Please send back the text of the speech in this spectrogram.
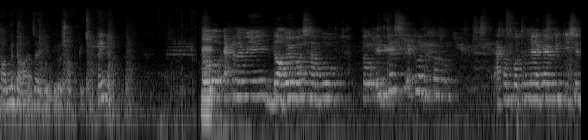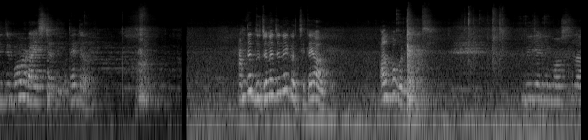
দমে দেওয়া যায় এগুলো সব কিছু তাই না? তো এখন আমি দমে বসাবো। তো এদিকে। এখন প্রথমে আগে আমি কিসের দিব? রাইসটা দিব তাই তো? আমি তো দুজনের জন্যই করছি তাই অল্প। অল্প করে করছি। বিরিয়ানি মশলা।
